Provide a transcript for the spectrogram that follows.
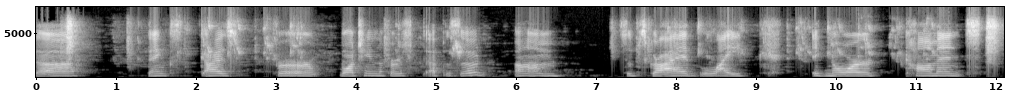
uh, thanks guys for watching the first episode. Um, subscribe, like, ignore, comment,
